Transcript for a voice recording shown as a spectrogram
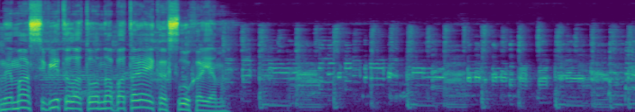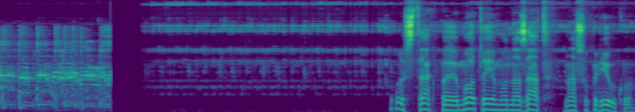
Нема світла, то на батарейках слухаємо. Ось так перемотуємо назад нашу плівку.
